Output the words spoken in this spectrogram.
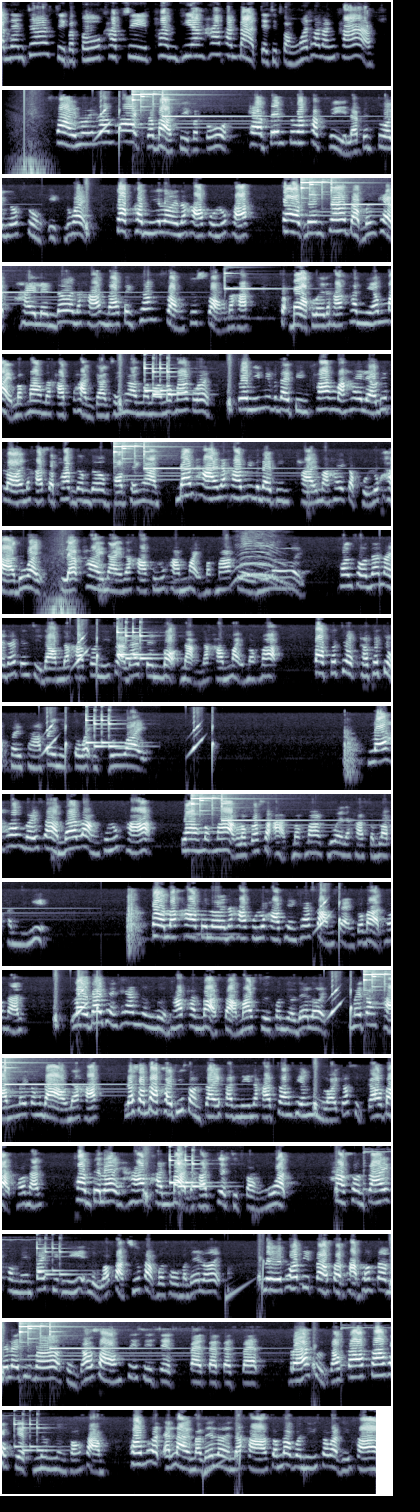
ร์ดเรนเจอร์สี่ประตูขับสี่พันเพียง 5,000 บาท 72 งวดเท่านั้นค่ะ สายลุยห้ามพลาดกระบะ4ประตูแถมเป็นตัวขับสี่และเป็นตัวยกสูงอีกด้วย กับคันนี้เลยนะคะ คุณลูกค้า Ford Ranger Double Cab Highlander นะคะ น้องเป็นเครื่อง 2.2 นะคะ บอกเลยนะคะ คันนี้ใหม่มากๆนะคะ ผ่านการใช้งานมาน้อยมากๆเลย ตัวนี้มีบันไดปีนข้างมาให้แล้วเรียบร้อยนะคะ สภาพเดิมๆพร้อมใช้งาน ด้านท้ายนะคะ มีบันไดปีนท้ายมาให้กับคุณลูกค้าด้วย และภายในนะคะ คุณลูกค้าใหม่มากๆเลยนี่เลยคอนโซลด้านในได้เป็นสีดำนะคะ ตัวนี้จะได้เป็นเบาะหนังนะคะ ใหม่มากๆปรับกระจกทับกระจกไฟฟ้าไปในตัวอีกด้วยและห้องโดยสารด้านหลังคุณลูกค้า กว้างมากๆ แล้วก็สะอาดมากๆด้วยนะคะสำหรับคันนี้ เปิดราคาไปเลยนะคะ คุณลูกค้าเพียงแค่3 0 0แสนกว่าบาทเท่านั้น เราได้เพียงแค่ 15,000 บาท สามารถซื้อคนเดียวได้เลย ไม่ต้องค้ำไม่ต้องดาวนะคะ และสำหรับใครที่สนใจคันนี้นะคะ จองเพียง 199 บาทเท่านั้น ผ่อนไปเลย 5,000 บาทนะคะ 72งวดหากสนใจคอมเมนต์ใต้คลิปนี้ หรือว่าฝากชื่อฝากเบอร์โทรมาได้เลย หรือโทรติดต่อสอบถามเพิ่มเติมได้เลยที่เบอร์ 0924478888 และ 0999671123 เพิ่มเพื่อนแอดไลน์มาได้เลยนะคะสำหรับวันนี้สวัสดีค่ะ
